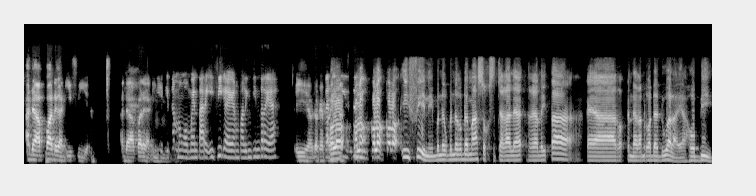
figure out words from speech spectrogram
Ada apa dengan EV ya? Ada apa dengan? Iya, kita mengomentari Ivy kayak yang paling pinter ya. Iya, udah kayak Kalau- Kalau kalau kalau kalau EV nih bener-bener udah masuk secara rea- realita kayak kendaraan roda dua lah ya, hobi.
